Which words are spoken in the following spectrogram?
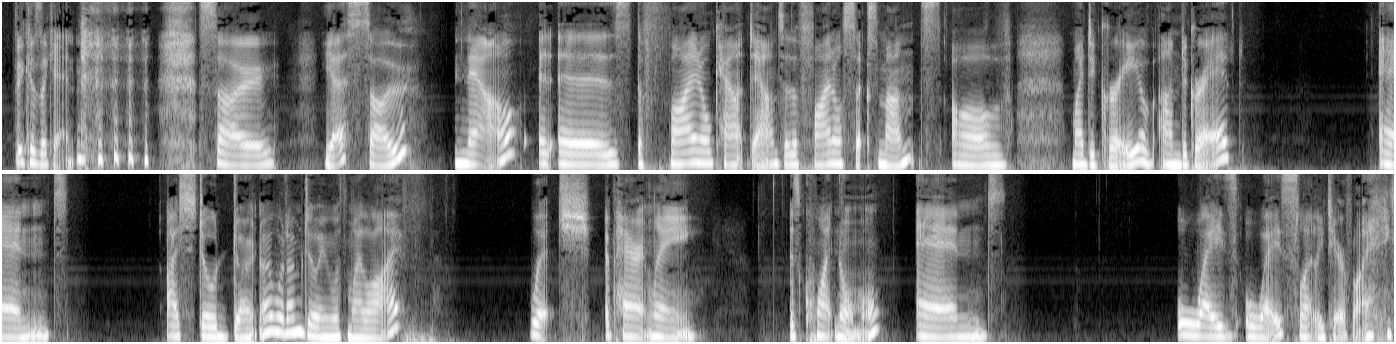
because I can. so, yes, so now it is the final countdown, so the final six months of my degree of undergrad. And I still don't know what I'm doing with my life, which apparently is quite normal and always, always slightly terrifying.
